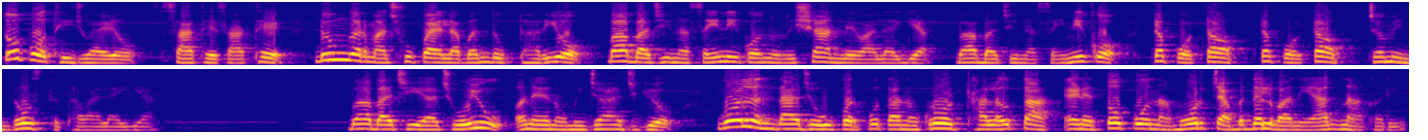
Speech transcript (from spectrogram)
તોપોથી જ વાળ્યો. સાથે સાથે ડુંગરમાં છુપાયેલા બંદૂકધારીઓ બાબાજીના સૈનિકોનું નિશાન લેવા લાગ્યા. બાબાજીના સૈનિકો ટપો ટપ ટપો ટપ જમીન દોસ્ત થવા લાગ્યા. બાબાજી આ જોયું અને એનો મિજાજ ગયો. ગોલંદાજો ઉપર પોતાનો ક્રોધ ઠાલવતા એણે તોપોના મોરચા બદલવાની આજ્ઞા કરી.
